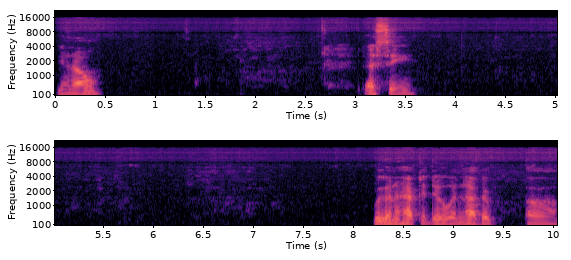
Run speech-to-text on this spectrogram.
you know. Let's see. We're gonna have to do another uh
